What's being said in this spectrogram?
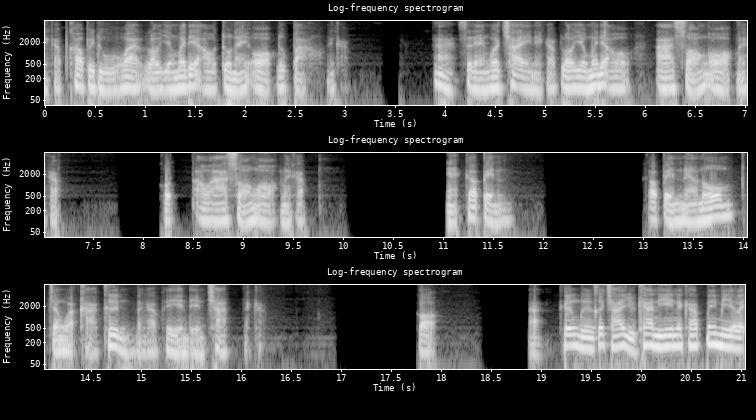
นะครับ เข้าไปดูว่าเรายังไม่ได้เอาตัวไหนออกหรือเปล่านะครับอ่าแสดงว่าใช่นะครับ เรายังไม่ได้เอา R2 ออกนะครับ กดเอา R2 ออกนะครับ เนี่ยก็เป็น ก็เป็นแนวโน้มจังหวะขาขึ้นนะครับ ให้เห็นเด่นชัดนะครับ ก็เครื่องมือก็ใช้อยู่แค่นี้นะครับ ไม่มีอะไร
